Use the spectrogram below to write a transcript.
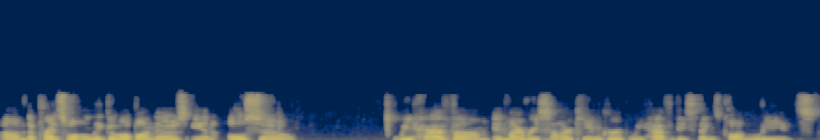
um, the price will only go up on those. And also, we have um, in my reseller team group, we have these things called leads.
